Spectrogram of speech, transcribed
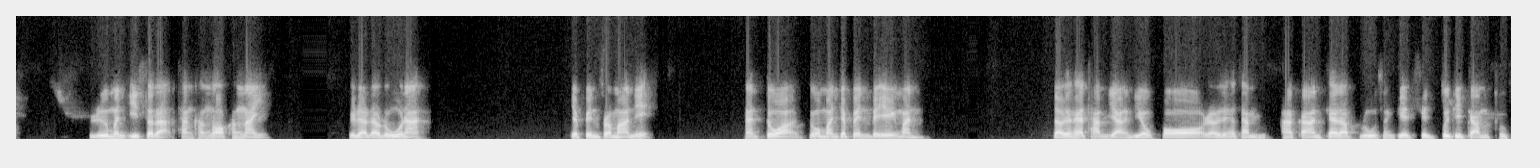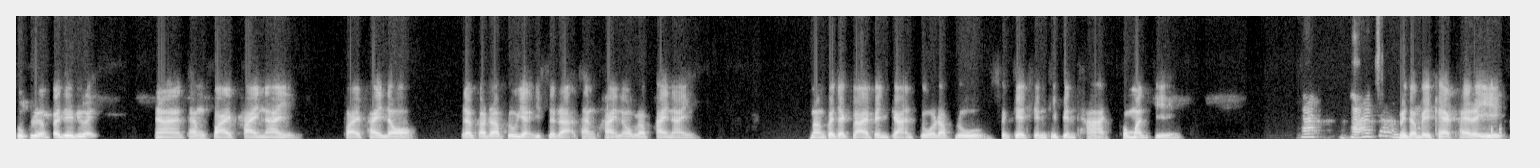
หรือมันอิสระทั้งข้างนอกข้างใน เวลาเรารู้นะ จะเป็นประมาณนี้นั้นตัวตัวมันจะเป็นไปเองมัน เราจะแค่ทำอย่างเดียวพอ เราจะทำอาการแค่รับรู้สังเกตเห็นพฤติกรรมทุก ๆ เรื่องไปเรื่อยๆนะทั้งฝ่ายภายใน ฝ่ายภายนอก แล้วก็รับรู้อย่างอิสระทั้งภายนอกและภายใน มันก็จะกลายเป็นการตัวรับรู้สังเกตเห็นที่เป็นธาตุของมันเอง พระอาจารย์ไม่ต้องไปแค่ใครละอีก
